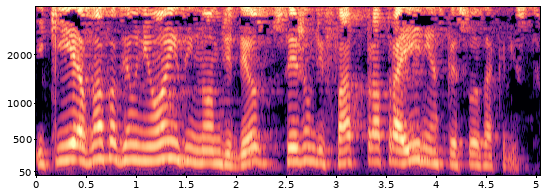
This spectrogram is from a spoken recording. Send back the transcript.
e que as nossas reuniões em nome de Deus sejam de fato para atraírem as pessoas a Cristo.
